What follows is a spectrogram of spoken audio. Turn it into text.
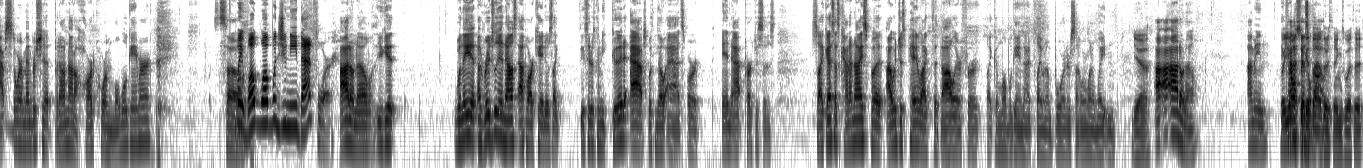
app store membership. But I'm not a hardcore mobile gamer, so Wait, what what would you need that for? I don't know. You get when they originally announced Apple Arcade, it was like they said it was gonna be good apps with no ads or in-app purchases. So I guess that's kind of nice, but I would just pay like the dollar for like a mobile game that I play when I'm bored or something, or when I'm waiting. Yeah, I I, I don't know. I mean, but you also get the out. other things with it.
